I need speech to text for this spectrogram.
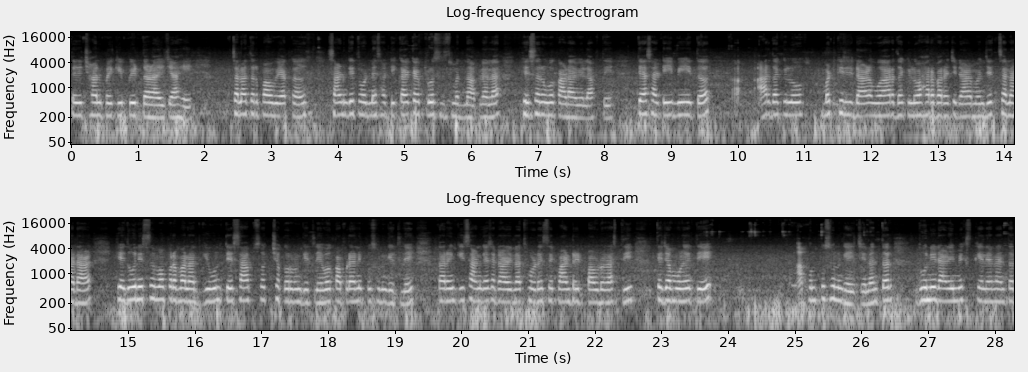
त्याचे छानपैकी पीठ दळायचे आहे. चला तर पाहूया क सांडगे तोडण्यासाठी काय काय प्रोसेसमधनं आपल्याला हे सर्व काढावे लागते. त्यासाठी मी इथं अर्धा किलो मटकीची डाळ व अर्धा किलो हरभऱ्याची डाळ म्हणजेच चणा डाळ हे दोन्ही सम प्रमाणात घेऊन ते साफ स्वच्छ करून घेतले व कपड्याने पुसून घेतले. कारण की सांडग्याच्या डाळीला थोडेसे पांढरीट पावडर असते त्याच्यामुळे ते आपण कुसून घ्यायचे. नंतर दोन्ही डाळी मिक्स केल्यानंतर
